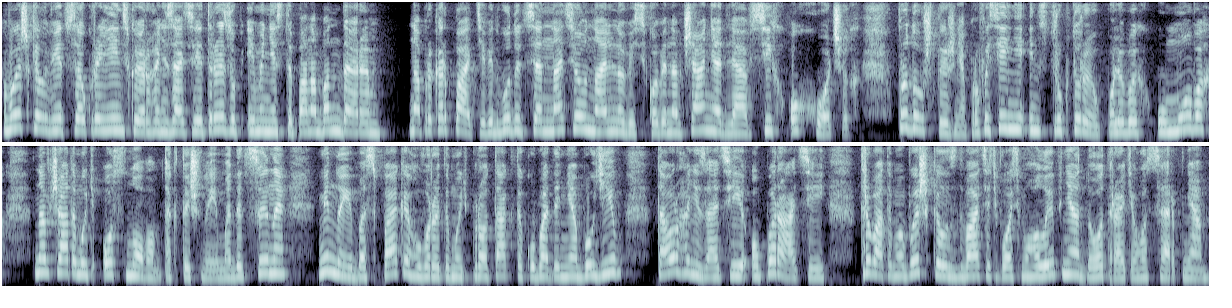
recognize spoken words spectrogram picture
Вишкіл від всеукраїнської організації Тризуб імені Степана Бандери. На Прикарпатті відбудуться національно-військові навчання для всіх охочих. Впродовж тижня професійні інструктори у польових умовах навчатимуть основам тактичної медицини, мінної безпеки, говоритимуть про тактику ведення боїв та організації операцій. Триватиме вишкіл з 28 липня до 3 серпня.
